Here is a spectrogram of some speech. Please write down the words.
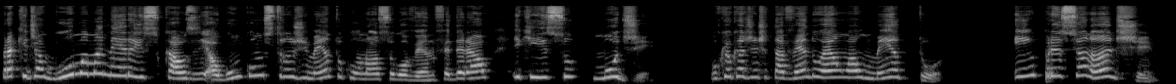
para que de alguma maneira isso cause algum constrangimento com o nosso governo federal e que isso mude. Porque o que a gente está vendo é um aumento impressionante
